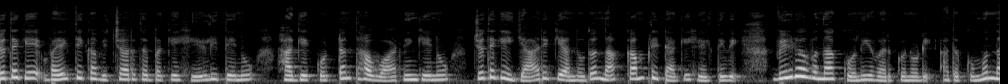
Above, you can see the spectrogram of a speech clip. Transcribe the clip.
ಜೊತೆಗೆ ವೈಯಕ್ತಿಕ ವಿಚಾರದ ಬಗ್ಗೆ ಹೇಳಿದ್ದೇನು, ಹಾಗೆ ಕೊಟ್ಟಂತಹ ವಾರ್ನಿಂಗ್ ಏನು, ಜೊತೆಗೆ ಯಾರಿಗೆ ಅನ್ನೋದನ್ನ ಕಂಪ್ಲೀಟ್ ಆಗಿ ಹೇಳ್ತೀವಿ. ವಿಡಿಯೋವನ್ನ ಕೊನೆಯವರೆಗೂ ನೋಡಿ. ಅದಕ್ಕೂ ಮುನ್ನ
